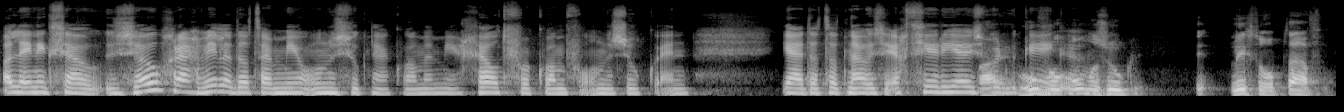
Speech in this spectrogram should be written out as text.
Alleen ik zou zo graag willen dat daar meer onderzoek naar kwam en meer geld voor kwam voor onderzoek. En ja, dat dat nou eens echt serieus maar wordt bekeken. hoeveel onderzoek ligt er op tafel?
